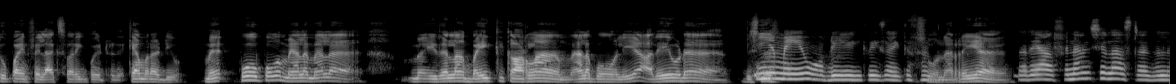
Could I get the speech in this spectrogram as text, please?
டூ பாயிண்ட் ஃபைவ் லேக்ஸ் வரைக்கும் போயிட்டுருக்கு. கேமரா டியூ மே போக போக மேலே மேலே இதெல்லாம் பைக்கு கார்லாம் மேலே போகும் இல்லையா? அதே விட இஎம்ஐயும் அப்படி இன்க்ரீஸ் ஆயிட்டு ஸோ. நிறைய நிறைய ஃபினான்ஷியலா ஸ்ட்ரகிள்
